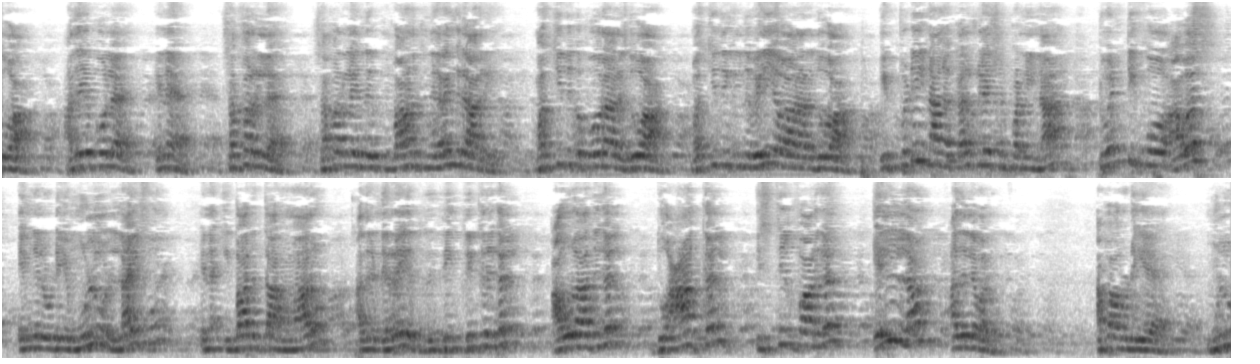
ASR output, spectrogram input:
துவா. அதே போல என்ன சஃபர்ல சஃபர்ல இருந்து வாகனத்துல இறங்குறாரு மஸ்ஜிதுக்கு போறாரு துவா மஸ்ஜிதுக்கு இருந்து வெளியே வராரு துவா. இப்படி நாங்க கல்குலேஷன் பண்ணினா 24 ஃபோர் ஹவர்ஸ் எங்களுடைய முழு லைஃபும் என்ன இபாதத்தாக மாறும். அதுல நிறைய திக்ருகள் அவுராதுகள் துஆக்கள் இஸ்திஃபார்கள் எல்லாம் அதுல வரும். அப்ப அவருடைய முழு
